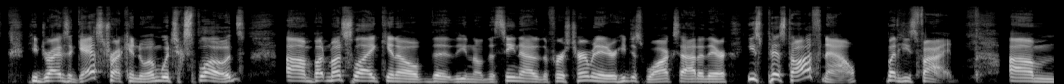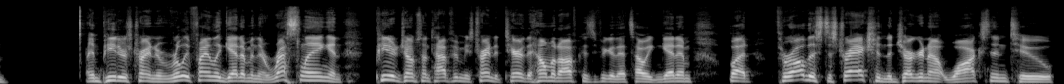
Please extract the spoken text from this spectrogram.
he drives a gas truck into him, which explodes. Um, but much like you know the you know the scene out of the first Terminator, he just walks out of there. He's pissed off now, but he's fine. Um, and Peter's trying to really finally get him, and they're wrestling. And Peter jumps on top of him. He's trying to tear the helmet off because he figured that's how he can get him. But through all this distraction, the Juggernaut walks into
